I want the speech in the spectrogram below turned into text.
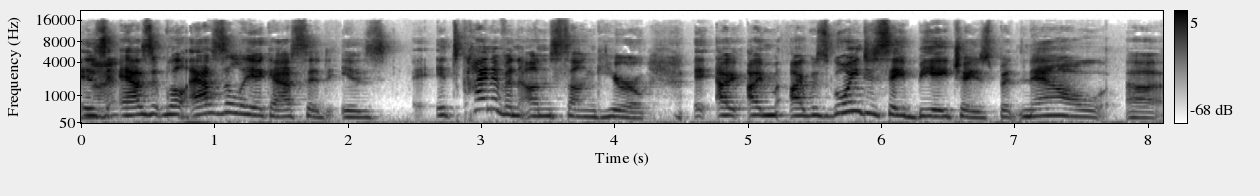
is as well azelaic acid is it's kind of an unsung hero. I, I'm I was going to say BHAs, but now uh,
